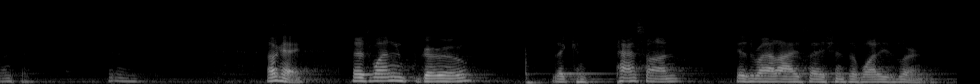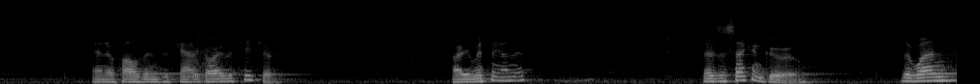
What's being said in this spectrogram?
aren't they? Yeah. Okay, there's one guru that can pass on his realizations of what he's learned and it falls into the category of a teacher. Are you with me on this? There's a second guru, the one,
